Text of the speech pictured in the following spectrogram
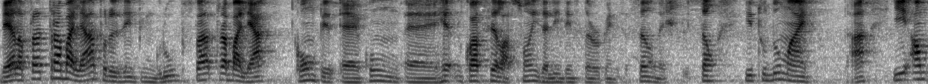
dela para trabalhar, por exemplo, em grupos, para trabalhar com, é, com, é, com as relações ali dentro da organização, da instituição e tudo mais. Tá? E um,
